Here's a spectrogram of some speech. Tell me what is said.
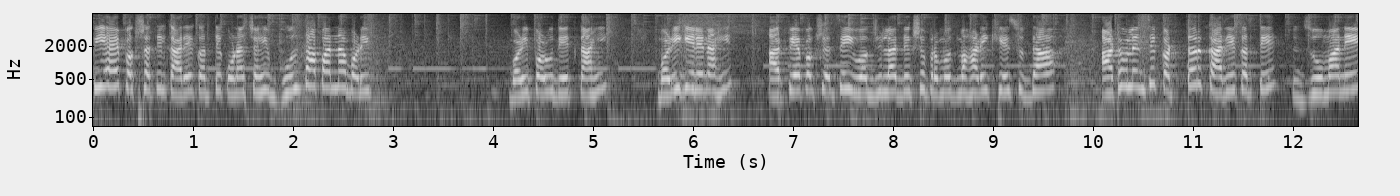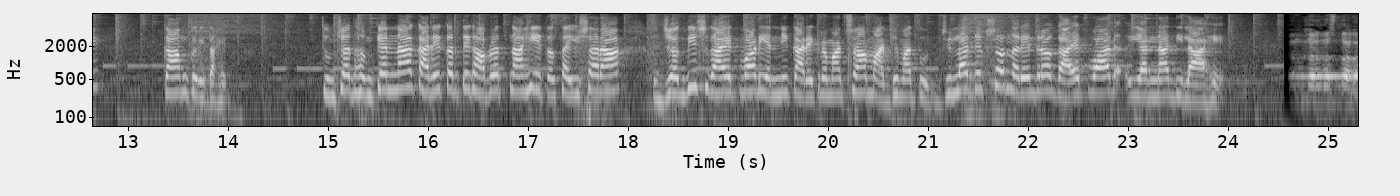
पी आय पक्षातील कार्यकर्ते कोणाच्याही भूलथापांना बळी बळी पडू देत नाही बळी गेले नाहीत. आरपीआय पक्षाचे युवक जिल्हाध्यक्ष प्रमोद महाडिक हे सुद्धा आठवल्यांचे कट्टर कार्यकर्ते जोमाने काम करीत आहेत. तुमच्या धमक्यांना कार्यकर्ते घाबरत नाहीत असा इशारा जगदीश गायकवाड यांनी कार्यक्रमाच्या माध्यमातून जिल्हाध्यक्ष नरेंद्र गायकवाड यांना दिला आहे. करत असताना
